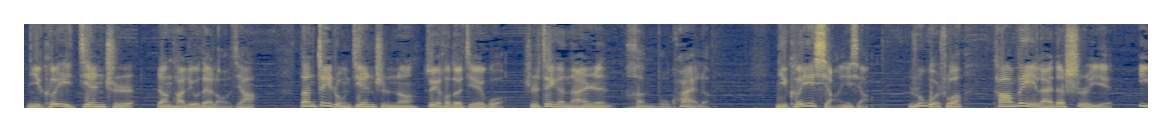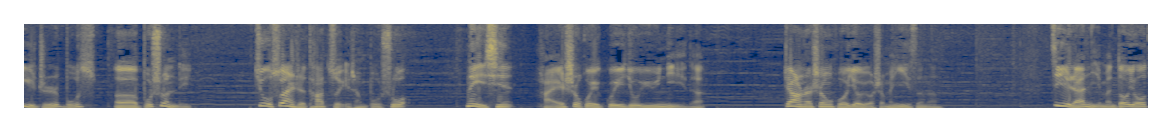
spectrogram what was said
你可以坚持让他留在老家，但这种坚持呢，最后的结果是这个男人很不快乐。你可以想一想，如果说。他未来的事业一直不呃不顺利，就算是他嘴上不说，内心还是会归咎于你的。这样的生活又有什么意思呢？既然你们都有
